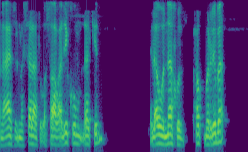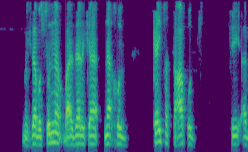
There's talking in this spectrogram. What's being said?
أنا عارف المسألة هتبقى صعبة عليكم لكن الأول نأخذ حكم الربا من الكتاب والسنة وبعد ذلك نأخذ كيف التعاقد في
